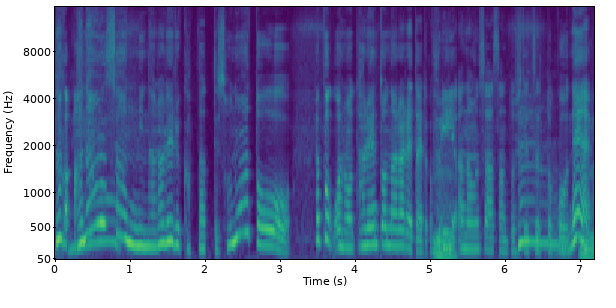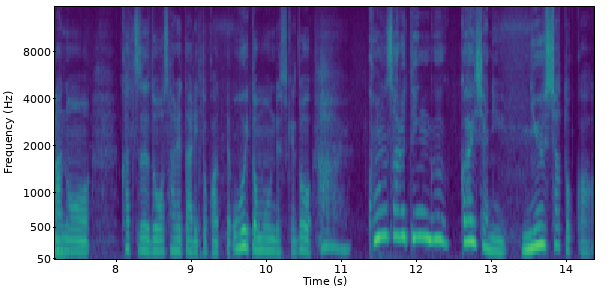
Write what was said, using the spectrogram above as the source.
なんかアナウンサーになられる方ってその後やっぱあのタレントになられたりとか、うんフリーアナウンサーさんとしてずっとこうね、うんあの活動されたりとかって多いと思うんですけどはい。コンサルティング会社に入社とか、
